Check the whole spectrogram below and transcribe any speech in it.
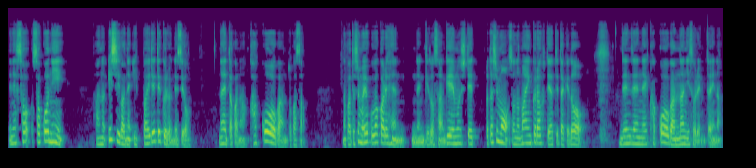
でね、そ、そこに、あの、石がね、いっぱい出てくるんですよ。何やったかな？花崗岩とかさ。なんか私もよく分かれへんねんけどさ、ゲームして、私もそのマインクラフトやってたけど、全然ね、花崗岩何それみたいな。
